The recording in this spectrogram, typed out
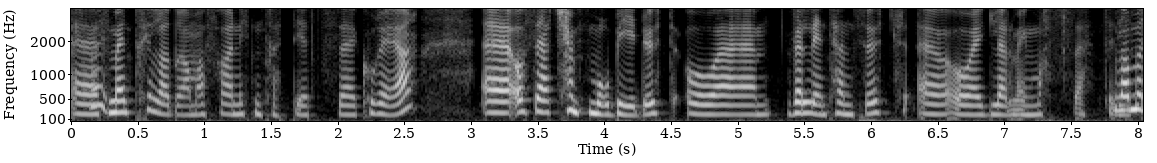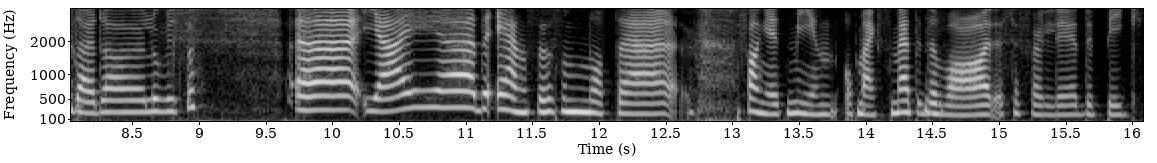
Oi. som er en thrillerdrama fra 1930-ets eh, Korea. Eh, og ser kjempemorbid ut og eh, veldig intens ut. Eh, og jeg gleder meg masse til Hva de med deg da, Lovise? Uh, jeg, eh, det eneste som måtte fanget min oppmerksomhet, det var selvfølgelig The Big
